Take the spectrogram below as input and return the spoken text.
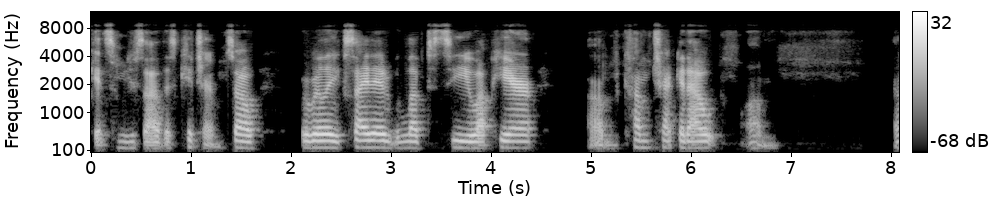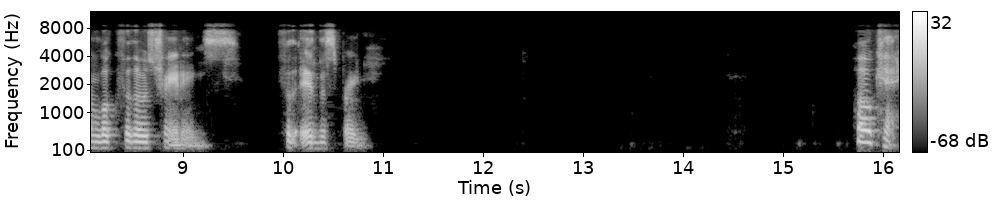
get some use out of this kitchen. So we're really excited. We'd love to see you up here. Um, come check it out um, and look for those trainings for the, in the spring. Okay,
